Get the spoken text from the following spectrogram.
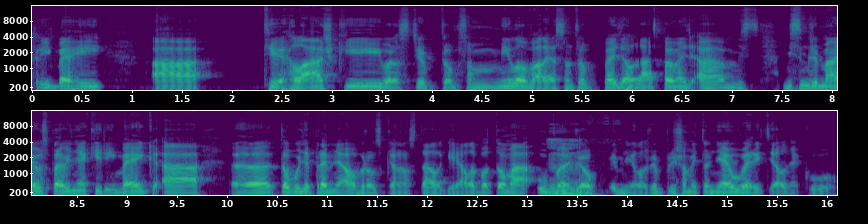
príbehy a tie hlášky, proste to som miloval, ja som to vedel mm. naspamäť a mys- myslím, že majú spraviť nejaký remake a uh, to bude pre mňa obrovská nostalgia, lebo to ma úplne mm. ovplyvnilo, že prišlo mi to neuveriteľne cool.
